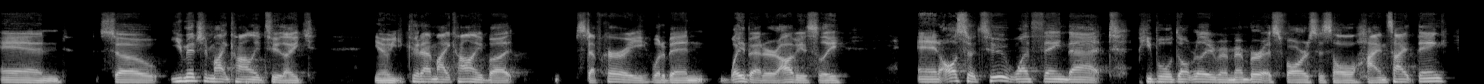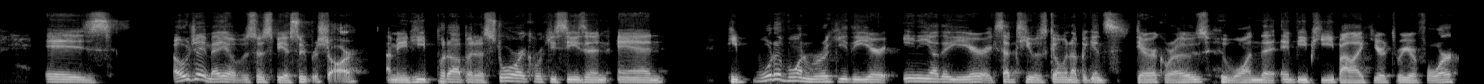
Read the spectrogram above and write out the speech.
And so you mentioned Mike Conley too. Like, you know, you could have Mike Conley, but Steph Curry would have been way better, obviously. And also, too, one thing that people don't really remember as far as this whole hindsight thing is OJ Mayo was supposed to be a superstar. I mean, he put up an historic rookie season and he would have won Rookie of the Year any other year, except he was going up against Derrick Rose, who won the MVP by like year three or four.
